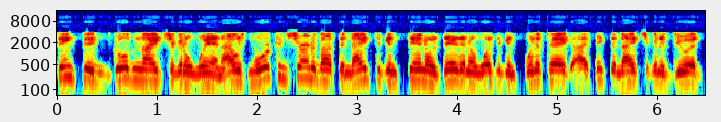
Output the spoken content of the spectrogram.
think the Golden Knights are going to win. I was more concerned about the Knights against San Jose than I was against Winnipeg. I think the Knights are going to do it,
